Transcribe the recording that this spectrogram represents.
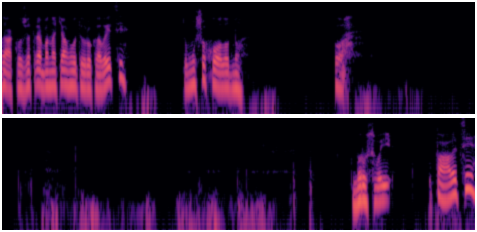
Так, вже треба натягувати рукавиці, тому що холодно. О! Беру свої палиці.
